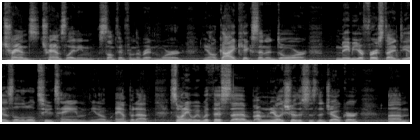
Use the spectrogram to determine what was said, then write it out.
trans translating something from the written word. You know, a guy kicks in a door. Maybe your first idea is a little too tame. You know, amp it up. So anyway, with this, uh, I'm nearly sure this is the Joker. Um,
